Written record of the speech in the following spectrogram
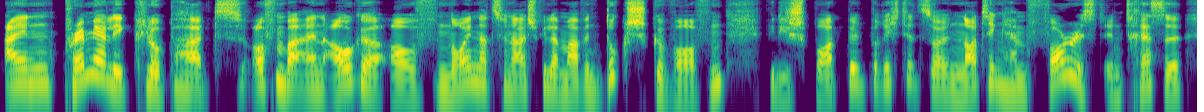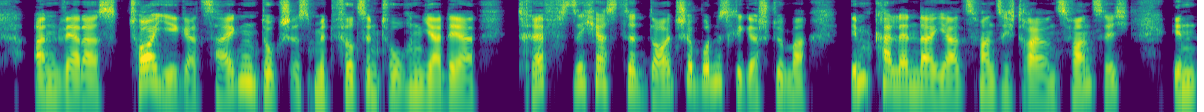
Ein Premier League Club hat offenbar ein Auge auf neuen Nationalspieler Marvin Duksch geworfen. Wie die Sportbild berichtet, soll Nottingham Forest Interesse an Werders Torjäger zeigen. Duksch ist mit 14 Toren ja der treffsicherste deutsche Bundesligastürmer im Kalenderjahr 2023. In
